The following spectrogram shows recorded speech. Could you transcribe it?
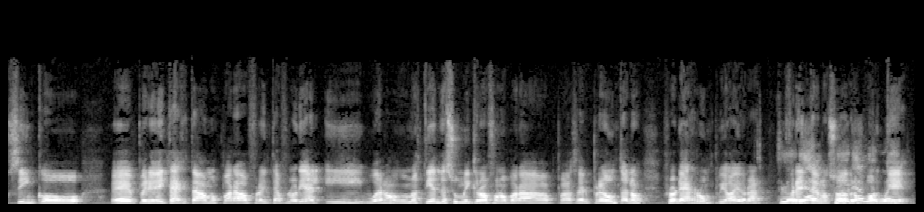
cinco eh, periodistas que estábamos parados frente a Florial y bueno, uno extiende su micrófono para, para hacer preguntas, ¿no? Florial rompió a llorar ¿Florial? frente a nosotros ¿Florial o porque...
